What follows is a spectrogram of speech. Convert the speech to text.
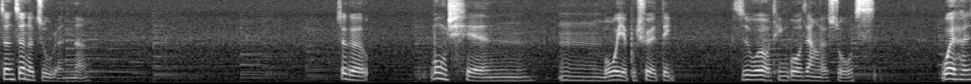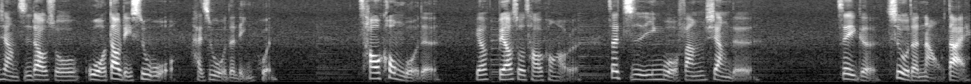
真正的主人呢？这个目前，嗯，我也不确定，只是我有听过这样的说辞。我也很想知道，说我到底是我，还是我的灵魂操控我的？不要不要说操控好了，在指引我方向的这个是我的脑袋，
